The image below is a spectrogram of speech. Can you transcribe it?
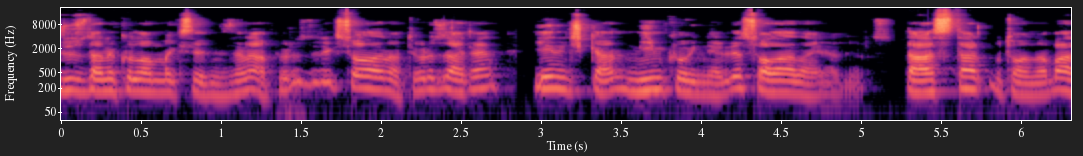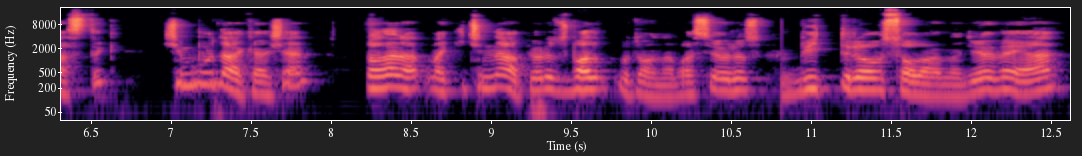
cüzdanı kullanmak istediğinizde ne yapıyoruz? Direkt Solana atıyoruz. Zaten yeni çıkan meme coinleri de Solana'ya alıyoruz. Daha start butonuna bastık. Şimdi burada arkadaşlar Solana atmak için ne yapıyoruz? Wallet butonuna basıyoruz. Withdraw Solana diyor veya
